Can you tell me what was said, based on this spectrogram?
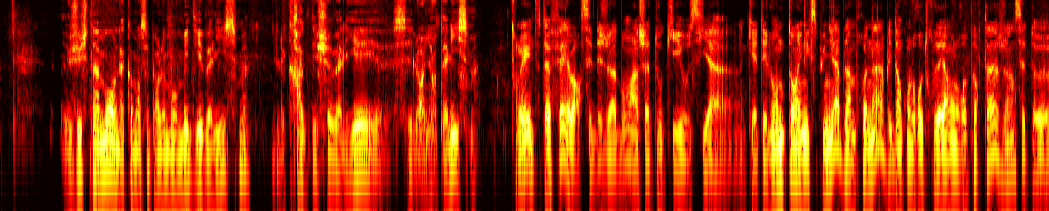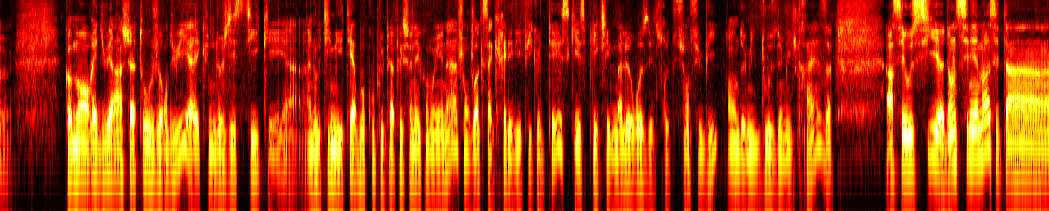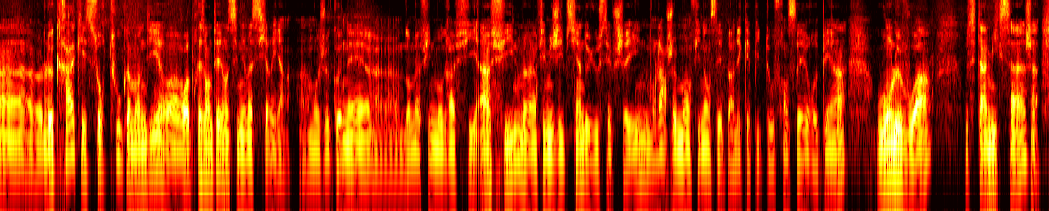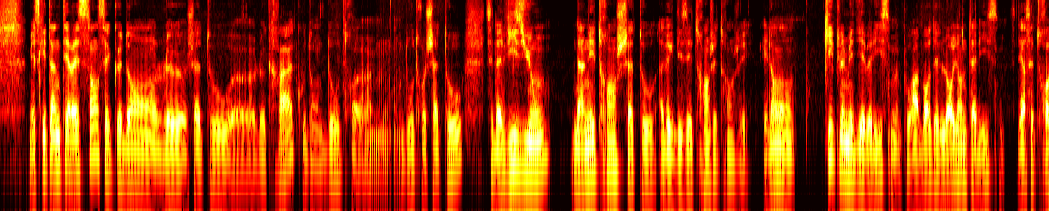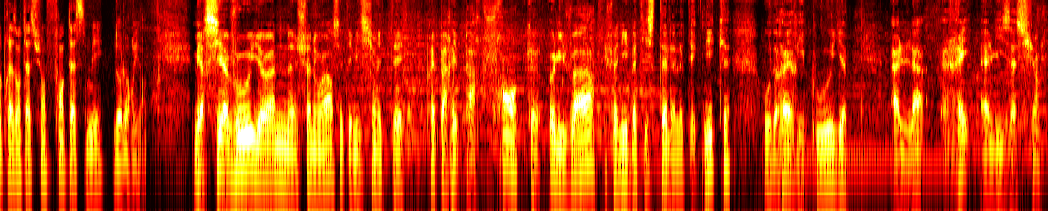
Juste un mot, on a commencé par le mot médiévalisme. Le crack des chevaliers, euh, c'est l'orientalisme. Oui, tout à fait. Alors c'est déjà bon un château qui est aussi euh, qui a été longtemps inexpugnable, imprenable, et donc on le retrouve d'ailleurs dans le reportage. Hein, cette Comment réduire un château aujourd'hui avec une logistique et un, outil militaire beaucoup plus perfectionné qu'au Moyen Âge On voit que ça crée des difficultés, ce qui explique les malheureuses destructions subies en 2012-2013. Alors c'est aussi euh, dans le cinéma, c'est un le crack est surtout comment dire représenté dans le cinéma syrien. Hein, moi je connais euh, dans ma filmographie un film, un film égyptien de Youssef Chahine, largement financé par les capitaux français et européens, où on le voit où c'est un mixage. Mais ce qui est intéressant, c'est que dans le château euh, Le Crac ou dans d'autres euh, d'autres châteaux, c'est la vision d'un étrange château avec des étranges étrangers. Et là, on quitte le médiévalisme pour aborder l'orientalisme, c'est-à-dire cette représentation fantasmée de l'Orient. Merci à vous, Johan Chanoir. Cette émission était préparée par Franck Olivard, Tiffany Battistel à la technique, Audrey Ripouille à la réalisation.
